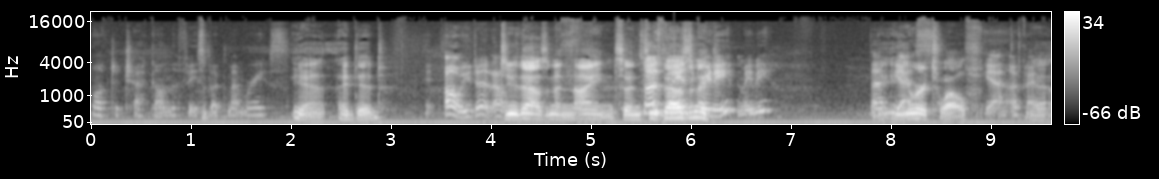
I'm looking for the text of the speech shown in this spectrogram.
We'll have to check on the Facebook memories. Yeah, I did. Oh, you did. Oh. 2009. So in so I was going into 2000, maybe. Then you yes. were 12. Yeah. Okay. Yeah.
